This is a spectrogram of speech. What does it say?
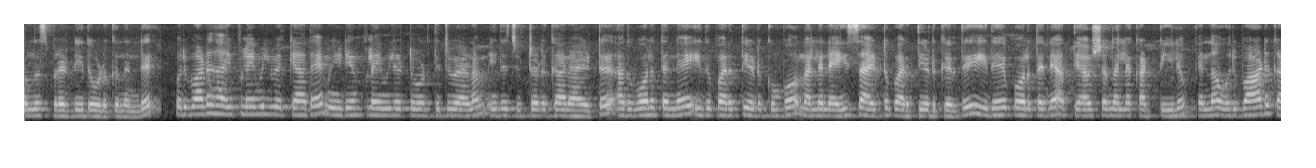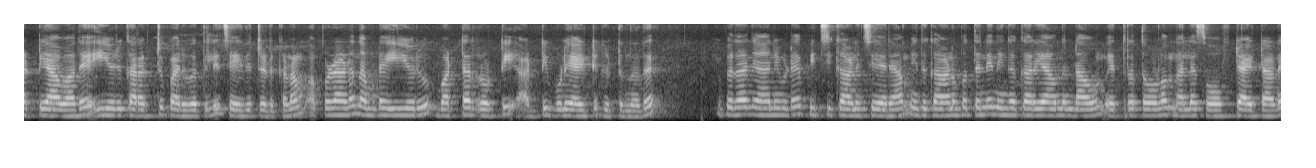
ഒന്ന് സ്പ്രെഡ് ചെയ്ത് കൊടുക്കുന്നുണ്ട്. ഒരുപാട് ഹൈ ഫ്ലെയിമിൽ വെക്കാതെ മീഡിയം ഫ്ലെയിമിൽ ഇട്ട് കൊടുത്തിട്ട് വേണം ഇത് ചുട്ടെടുക്കാനായിട്ട്. അതുപോലെ തന്നെ ഇത് പരത്തിയെടുക്കുമ്പോൾ നല്ല നൈസായിട്ട് പരത്തിയെടുക്കരുത്. ഇതേപോലെ തന്നെ അത്യാവശ്യം നല്ല കട്ടിയിലും എന്നാൽ ഒരുപാട് കട്ടിയാവാതെ ഈ ഒരു കറക്റ്റ് പരുവത്തിൽ ചെയ്തിട്ടെടുക്കണം. അപ്പോഴാണ് നമ്മുടെ ഈ ഒരു ബട്ടർ റൊട്ടി അടിപൊളിയായിട്ട് കിട്ടുന്നത്. ഇപ്പോൾ ഇതാ ഞാനിവിടെ പിച്ചി കാണിച്ചു തരാം. ഇത് കാണുമ്പോൾ തന്നെ നിങ്ങൾക്ക് അറിയാവുന്നുണ്ടാവും എത്രത്തോളം നല്ല സോഫ്റ്റ് ആയിട്ടാണ്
